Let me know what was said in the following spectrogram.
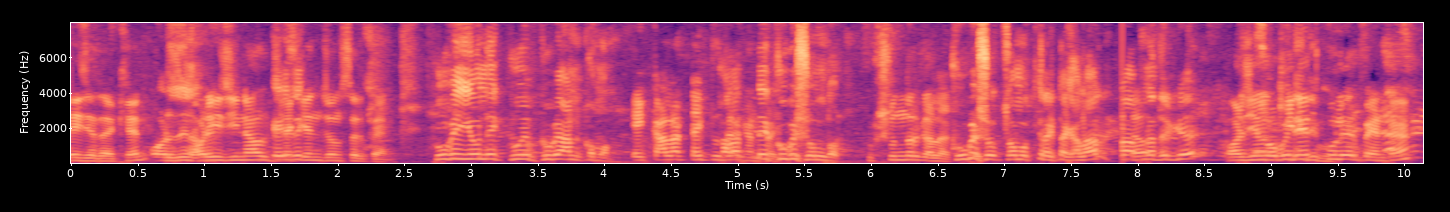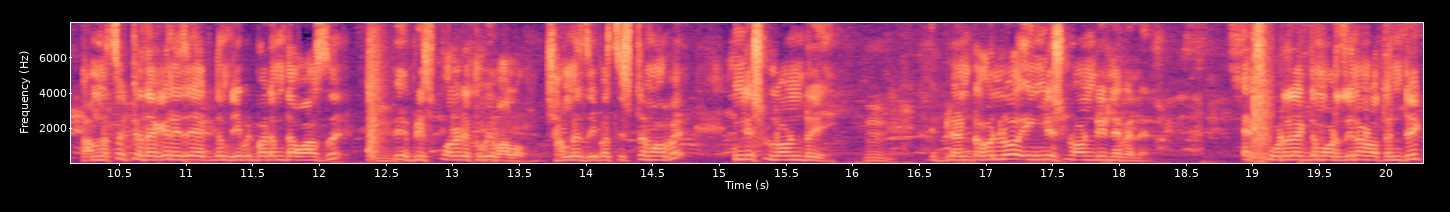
এই যে দেখেন। অরিজিনাল জ্যাক এন্ড জোনসের প্যান্ট খুবই ইউনিক খুবই খুবই আনকমন এই কালারটা একটু দেখেন খুবই সুন্দর। খুব সুন্দর কালার খুবই চমৎকার একটা কালার আপনাদেরকে অরিজিনাল কিনেট কুলের প্যান্ট হ্যাঁ? সামনের সাইডটা দেখেন এই যে একদম রিপিট বাটন দেওয়া আছে। ফেব্রিক্স কোয়ালিটি খুবই ভালো। সামনে জিপার সিস্টেম হবে ইংলিশ লন্ড্রি হুম। এই ব্র্যান্ডটা হলো ইংলিশ লন্ড্রি লেভেলের এক্সপোর্টের একদম অরিজিনাল অথেন্টিক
